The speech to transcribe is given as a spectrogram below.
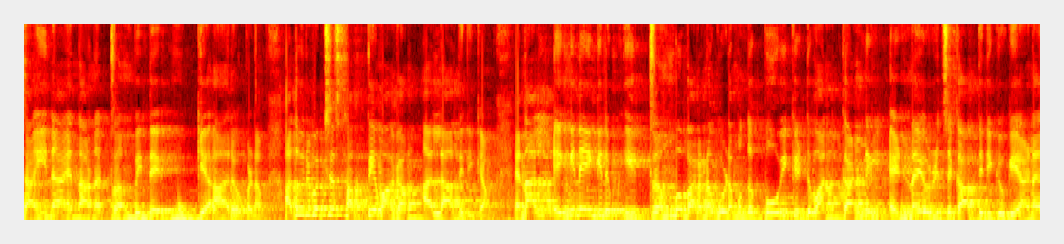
ചൈന എന്നാണ് ട്രംപിന്റെ മുഖ്യ ആരോപണം. അതൊരുപക്ഷെ സത്യമാകാം അല്ലാതിരിക്കാം. എന്നാൽ എങ്ങനെയെങ്കിലും ഈ ട്രംപ് ഭരണകൂടം ഒന്ന് പോയി കിട്ടുവാൻ കണ്ണിൽ എണ്ണയൊഴിച്ച് കാത്തിരിക്കുകയാണ്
